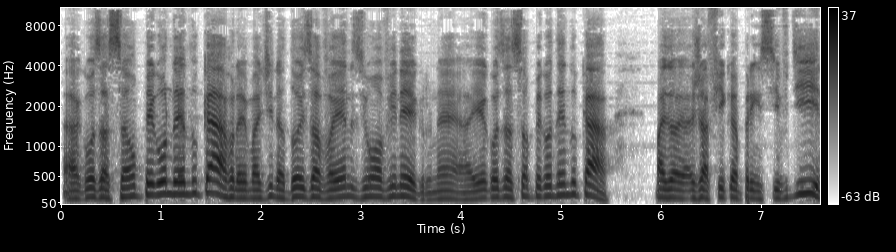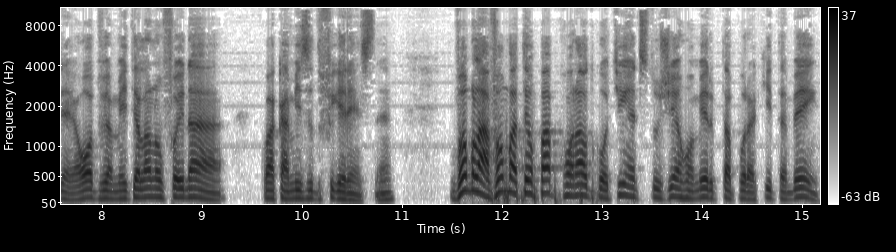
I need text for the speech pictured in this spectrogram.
a gozação pegou dentro do carro, né? Imagina, dois havaianos e um alvinegro, né? Aí a gozação pegou dentro do carro. Mas eu já fico apreensivo de ir, né? Obviamente ela não foi na, com a camisa do Figueirense, né? Vamos lá, vamos bater um papo com o Ronaldo Coutinho antes do Jean Romero que está por aqui também.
